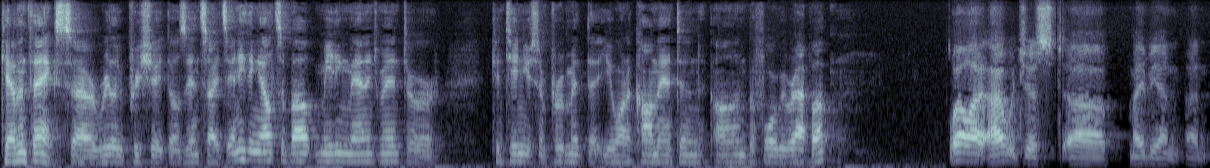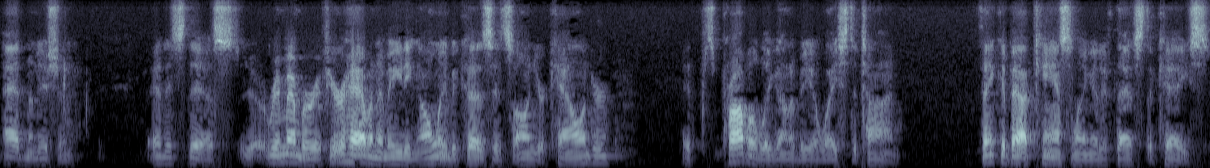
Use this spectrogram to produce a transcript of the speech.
Kevin, thanks. Uh, really appreciate those insights. Anything else about meeting management or continuous improvement that you want to comment in, on before we wrap up? Well, I, I would just uh, maybe an, an admonition, and it's this. Remember, if you're having a meeting only because it's on your calendar, it's probably going to be a waste of time. Think about canceling it if that's the case.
